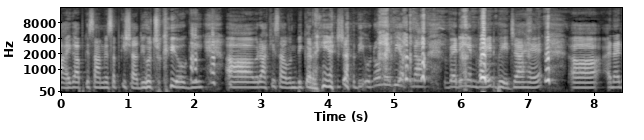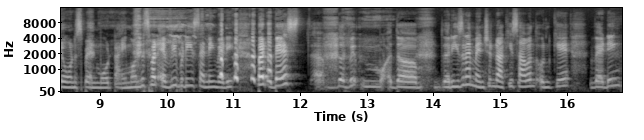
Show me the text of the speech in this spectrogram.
आएगा आपके सामने सबकी शादी हो चुकी होगी। आ, राखी सावंत भी कर रही हैं शादी। उन्होंने भी अपना वेडिंग इनवाइट भेजा है। And I don't spend more time on this but everybody is sending wedding but best the reason I mention Rakhi Sawant उनके वेडिंग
